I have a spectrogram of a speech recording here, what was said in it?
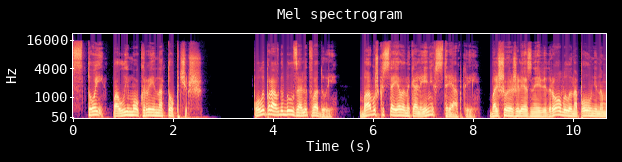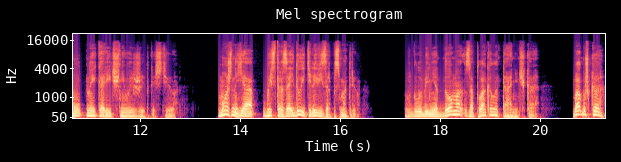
«Стой, полы мокрые натопчешь». Пол и правда был залит водой. Бабушка стояла на коленях с тряпкой. Большое железное ведро было наполнено мутной коричневой жидкостью. «Можно я быстро зайду и телевизор посмотрю?» В глубине дома заплакала Танечка. Бабушка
